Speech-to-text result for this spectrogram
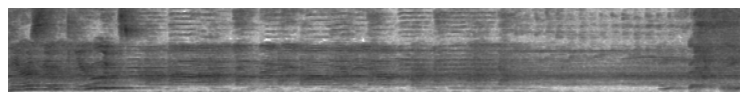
They're so cute. Sexy.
